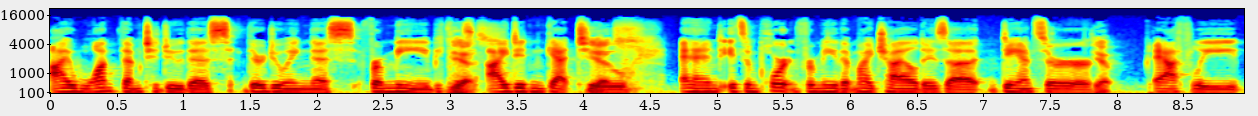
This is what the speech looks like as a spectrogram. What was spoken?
I want them to do this. They're doing this for me because Yes. I didn't get to. Yes. And it's important for me that my child is a dancer, Yep. athlete,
